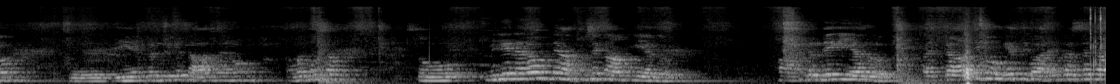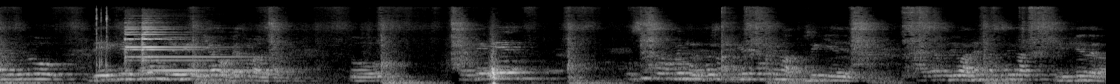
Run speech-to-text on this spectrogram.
علیکم ڈی ایم گردی کے ساتھ میں ہوں عمر صاحب، تو ملے نہ رہو اپنے ہاتھوں سے کام کیا کرو ہاتھ گندے کیا کرو چار دن ہو گیا دیواریں پلسٹر کرنے سے تو دیکھ دیکھ کے مجھے بھی آئیڈیا ہو گیا تھوڑا سا تو کہتے کہ اسی کام میں برکت ہوتی ہے تو اپنے ہاتھوں سے کیا جائے اگر دیواریں پلسٹر کر دیکھیے ذرا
